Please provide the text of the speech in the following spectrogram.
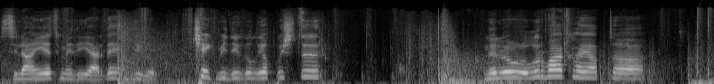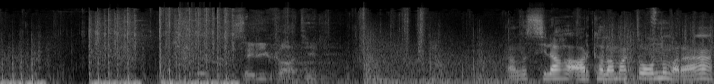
Silah yetmediği yerde Deagle. Çek bir Deagle yapıştır. Neler olur bak hayatta. Seri katil. Yalnız silahı arkalamakta on numara ha.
